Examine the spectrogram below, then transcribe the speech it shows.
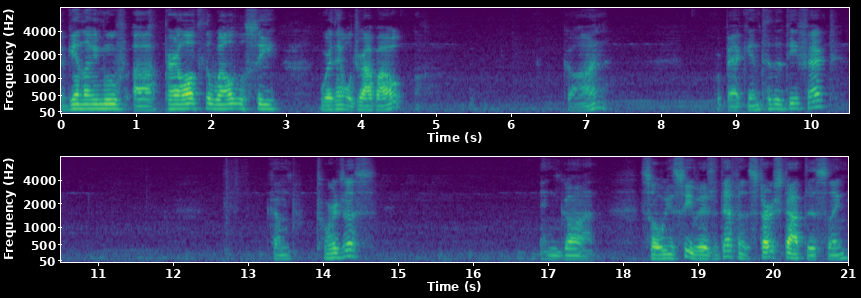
Again, let me move uh, parallel to the weld. We'll see where that will drop out. Gone. We're back into the defect. Come towards us. And gone. So we can see there's a definite start stop this thing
